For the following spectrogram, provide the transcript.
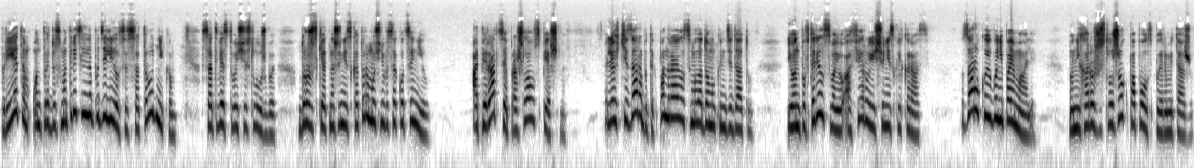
При этом он предусмотрительно поделился с сотрудником соответствующей службы, дружеские отношения с которым очень высоко ценил. Операция прошла успешно. Легкий заработок понравился молодому кандидату, и он повторил свою аферу еще несколько раз. За руку его не поймали, но нехороший служок пополз по Эрмитажу.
